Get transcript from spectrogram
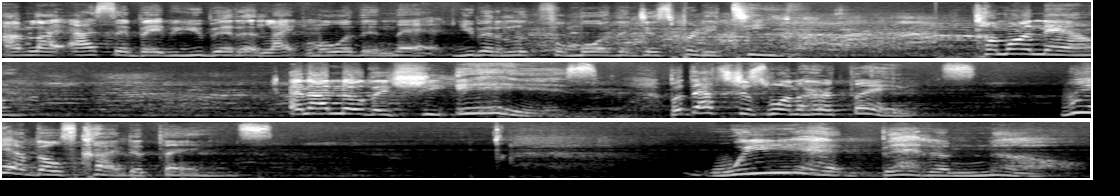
I'm like, I said, baby, you better like more than that. You better look for more than just pretty teeth. Come on now. And I know that she is, but that's just one of her things. We have those kind of things. We had better know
